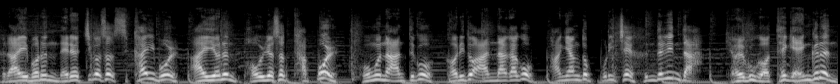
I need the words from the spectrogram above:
드라이버는 내려 찍어서 스카이볼, 아이언은 퍼올려서 탑볼. 공은 안 뜨고 거리도 안 나가고 방향도 뿌리채 흔들린다. 결국 어택 앵글은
